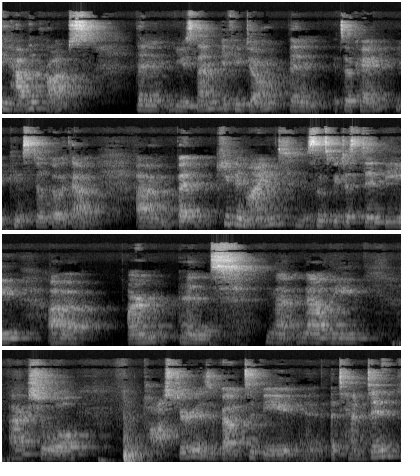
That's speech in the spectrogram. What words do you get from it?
you have the props, then use them. If you don't, then it's okay. You can still go without. Um, but keep in mind, since we just did the uh, arm and now the actual posture is about to be attempted,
